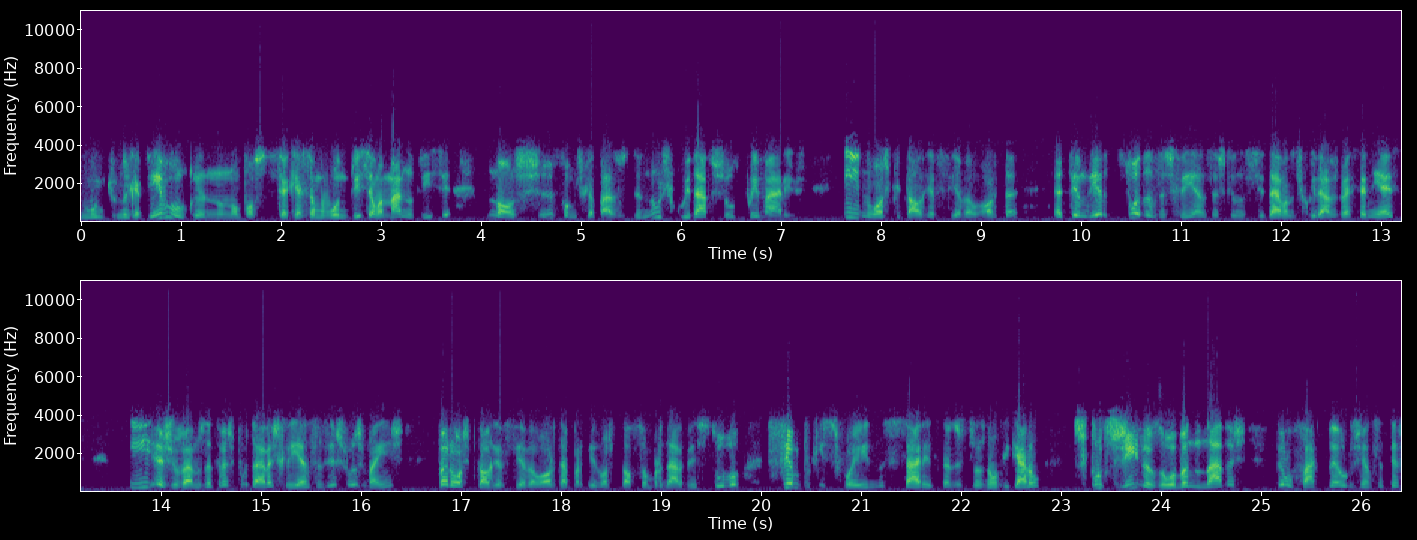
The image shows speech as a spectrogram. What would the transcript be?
muito negativo, que não, posso dizer que essa é uma boa notícia, é uma má notícia, nós fomos capazes de, nos cuidados de saúde primários e no Hospital Garcia da Horta, atender todas as crianças que necessitavam dos cuidados do SNS e ajudamos a transportar as crianças e as suas mães para o Hospital Garcia da Horta, a partir do Hospital São Bernardo em Setúbal, sempre que isso foi necessário. Portanto, as pessoas não ficaram desprotegidas ou abandonadas pelo facto da urgência ter,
